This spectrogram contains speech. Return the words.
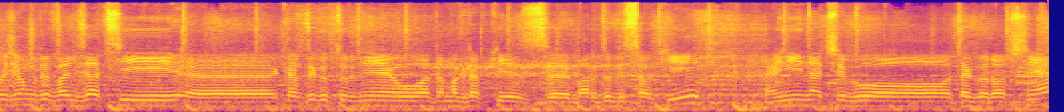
Poziom rywalizacji e, każdego turnieju Adama Grabki jest bardzo wysoki. E, Nie inaczej było tegorocznie.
